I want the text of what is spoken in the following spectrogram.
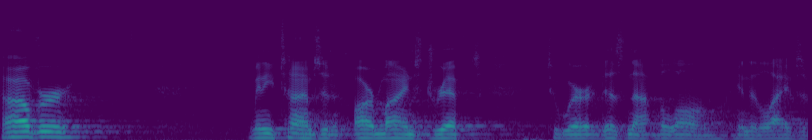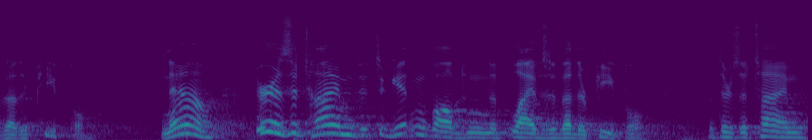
However, Many times our minds drift to where it does not belong in the lives of other people. Now, there is a time to, to, get involved in the lives of other people, but there's a time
